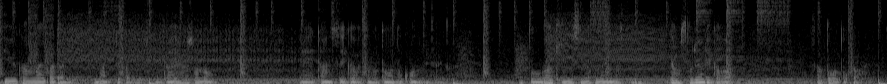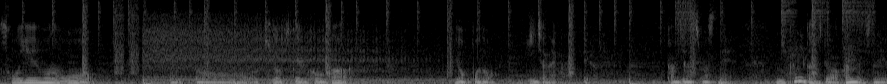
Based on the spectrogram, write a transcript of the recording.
っていう考え方になってからですね。だいぶその、えー、炭水化物のどうのこうのみたいな。ことは気にしなくなりますね。でもそれよりかは砂糖とかそういうものを、えーと、気をつける方がよっぽどいいんじゃないかなっていう感じがしますね。肉に関しては分かんないですね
